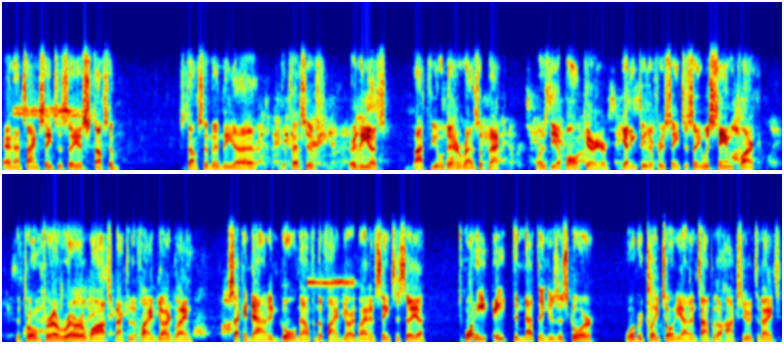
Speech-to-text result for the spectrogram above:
and that time St. Cecilia stuffs him. Stuffs him in the uh, defensive, or in the uh, backfield there. Rezabek was the ball carrier. Getting through there for St. Cecilia was Sam Clark. The throw him for a rare loss back to the five yard line. Second down and goal now from the five yard line of St. Cecilia. 28 to nothing is the score. Wilber Clatonia out on top of the Hawks here tonight.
